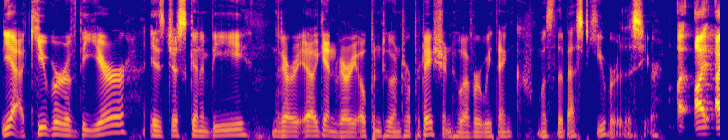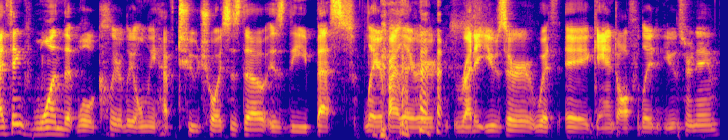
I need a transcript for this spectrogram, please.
yeah, Cuber of the year is just going to be very again very open to interpretation. Whoever we think was the best Cuber this year. I, I think one that will clearly only have two choices though is the best layer by layer Reddit user with a Gandalf related username.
